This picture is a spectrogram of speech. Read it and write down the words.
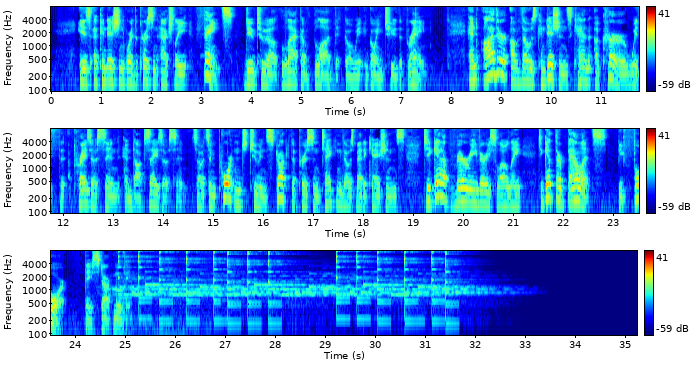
is a condition where the person actually faints due to a lack of blood that go, going to the brain. And either of those conditions can occur with prazosin and doxazosin. So it's important to instruct the person taking those medications to get up very, very slowly to get their balance before they start moving.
